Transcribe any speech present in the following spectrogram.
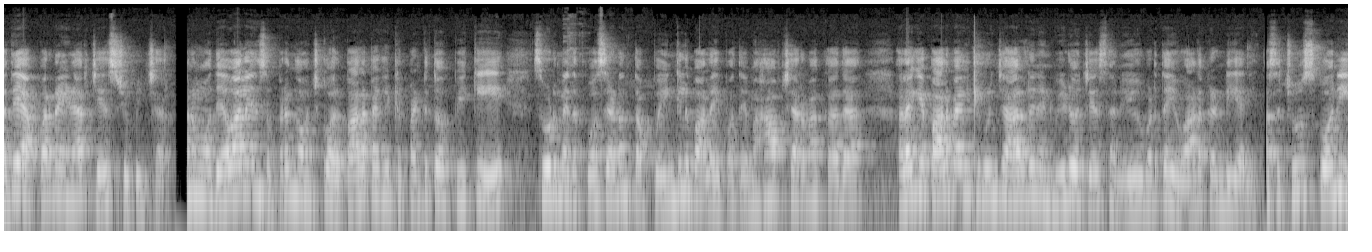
అదే అపర్ణయినారు చేసి చూపించారు. మనము దేవాలయం శుభ్రంగా ఉంచుకోవాలి. పాల ప్యాకెట్లు పంటితో పీకి సూడు మీద పోసేయడం తప్పు. ఎంగిలి పాలు అయిపోతాయి మహాపచారమా కాదా? అలాగే పాల ప్యాకెట్ల గురించి ఆల్రెడీ నేను వీడియో చేశాను. ఇవి పడితే ఇవి వాడకండి అని. అసలు చూసుకొని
